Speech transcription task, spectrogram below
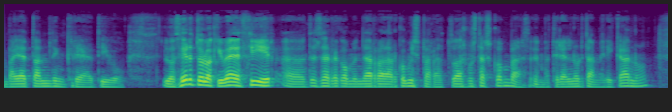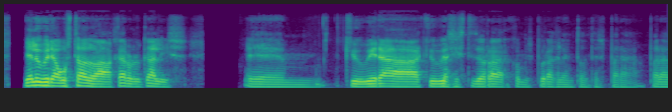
Vaya tándem creativo. Lo cierto, lo que iba a decir, antes de recomendar Radar Comics para todas vuestras compras de material norteamericano, ya le hubiera gustado a Carol Callis eh, que, hubiera, que hubiera asistido a Radar Comics por aquel entonces para, para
